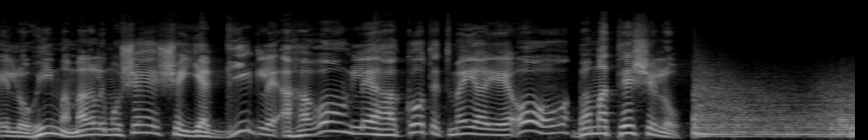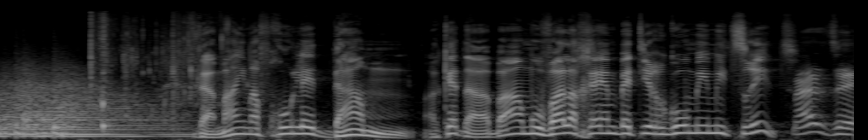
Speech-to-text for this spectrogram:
אלוהים אמר למשה שיגיד לאהרון להכות את מי היאור במטה שלו. והמים הפכו לדם. הקטע הבא מובא לכם בתרגום ממצרית. מה זה,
